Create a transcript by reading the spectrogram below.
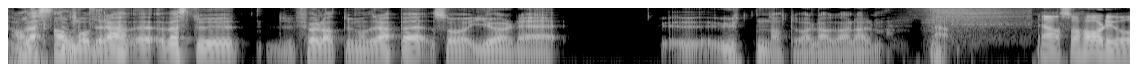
Hvis du, må alt- drepe, hvis du føler at du må drepe, så gjør det uh, uten at du har laga alarm. Ja, så har du jo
